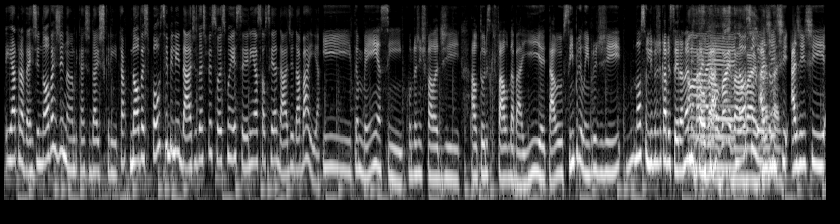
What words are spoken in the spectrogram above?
e através de novas dinâmicas da escrita, novas possibilidades das pessoas conhecerem a sociedade da Bahia. E também, assim, quando a gente fala de autores que falam da Bahia e tal, eu sempre lembro de nosso livro de cabeceira, né, Vai, Mitoca? vai, vai, vai, nosso vai, livro. A vai, vai. gente, a gente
